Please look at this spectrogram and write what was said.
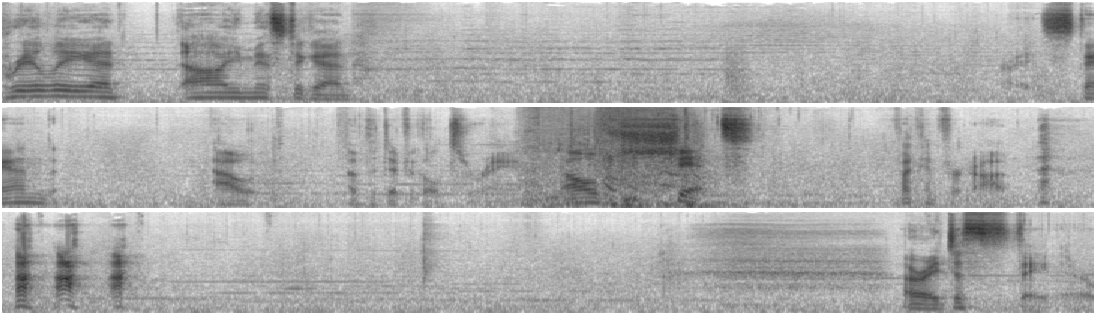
Really? Uh, oh, you missed again. Alright, stand out of the difficult terrain. Oh, shit! Fucking forgot. Alright, just stay there,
